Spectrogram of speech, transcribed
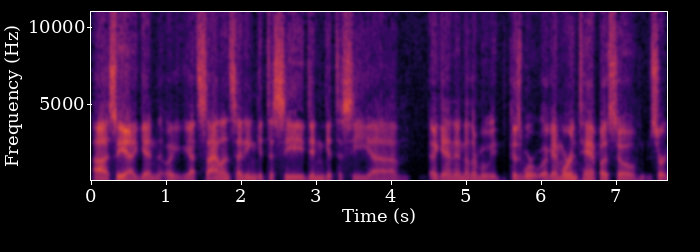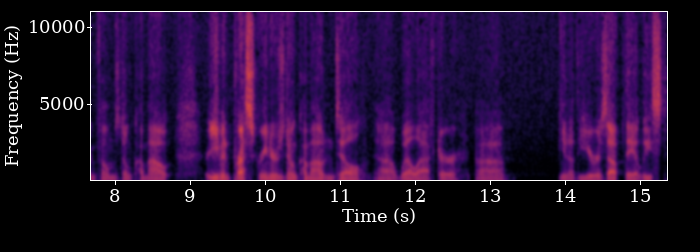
Uh, so yeah, again, we got Silence. I didn't get to see. Didn't get to see uh, again another movie because we're again we're in Tampa, so certain films don't come out, or even press screeners don't come out until uh, well after uh, you know the year is up. They at least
